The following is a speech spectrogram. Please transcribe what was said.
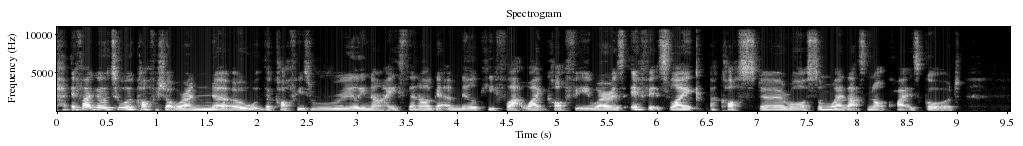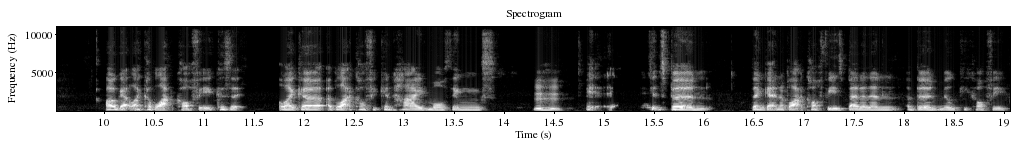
if I go to a coffee shop where I know the coffee's really nice, then I'll get a milky flat white coffee. Whereas if it's like a Costa or somewhere that's not quite as good, I'll get like a black coffee because it like a, a, black coffee can hide more things. Mm-hmm. It, if it's burnt, then getting a black coffee is better than a burnt milky coffee.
